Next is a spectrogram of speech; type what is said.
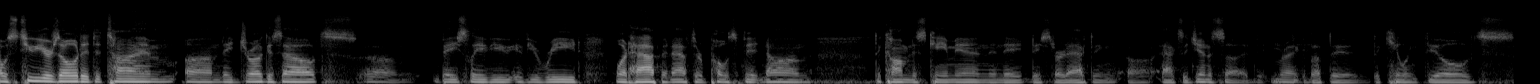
was two years old at the time. Um, they drug us out. Um, basically, if you if you read what happened after post Vietnam, the communists came in and they, they started acting uh, acts of genocide. You Right. think about the the killing fields.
